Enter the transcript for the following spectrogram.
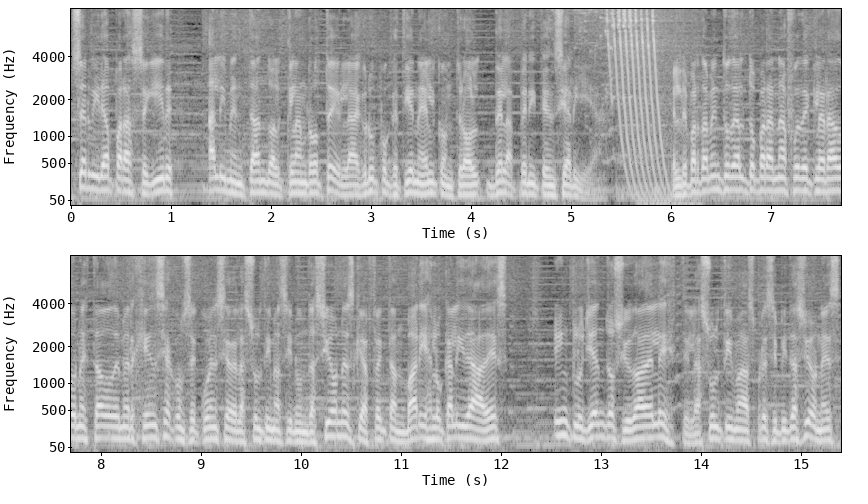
servirá para seguir alimentando al clan Rotela, grupo que tiene el control de la penitenciaría. El departamento de Alto Paraná fue declarado en estado de emergencia a consecuencia de las últimas inundaciones que afectan varias localidades, incluyendo Ciudad del Este. Las últimas precipitaciones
